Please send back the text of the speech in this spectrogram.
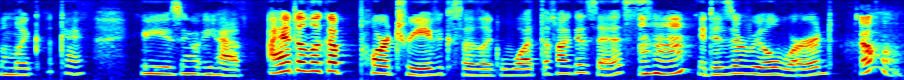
I'm like, okay, you're using what you have. I had to look up Portreeve because I was like, what the fuck is this? Mhm. It is a real word. oh,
